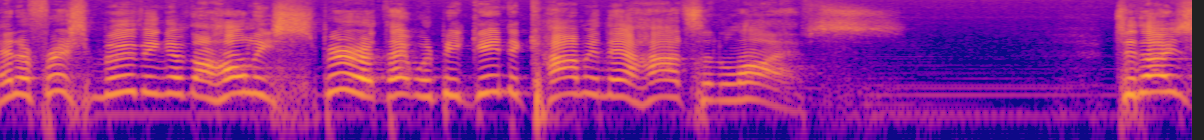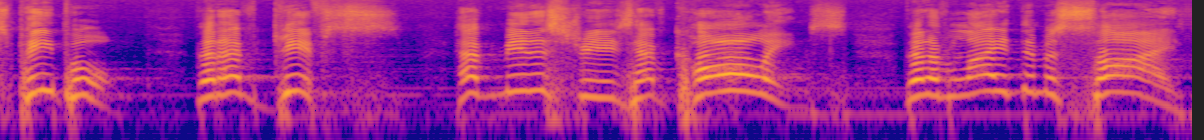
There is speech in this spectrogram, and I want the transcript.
and a fresh moving of the Holy Spirit that would begin to come in their hearts and lives. To those people that have gifts, have ministries, have callings, that have laid them aside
